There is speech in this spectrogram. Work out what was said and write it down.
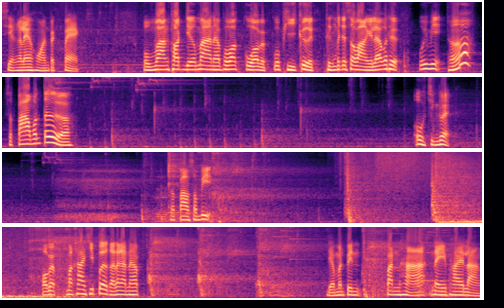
เสียงอะไรหอนแปลกๆ ผมวางท็อตเยอะมากนะครับเพราะว่ากลัวแบบกลัวผีเกิด ถึงมันจะสว่างอยู่แล้วก็เถอะ อุ้ยมีฮะสปาวมอนเตอร์เหรอ โอ้ จริงด้วย สปาวซอมบี้ ขอแบบมาฆ่าคิปเปอร์กันแล้วกันนะครับ เดี๋ยวมันเป็นปัญหาในภายหลัง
